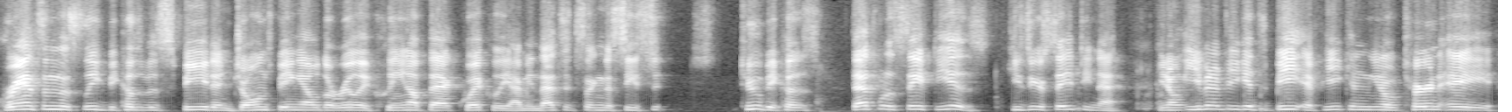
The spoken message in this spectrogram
Grant's in this league because of his speed and Jones being able to really clean up that quickly. I mean, that's exciting to see too because that's what a safety is. He's your safety net. You know, even if he gets beat, if he can, you know, turn a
